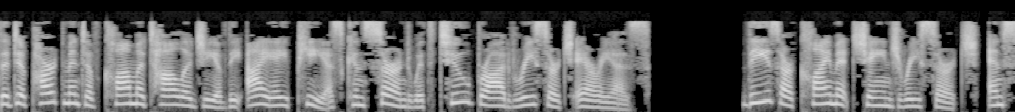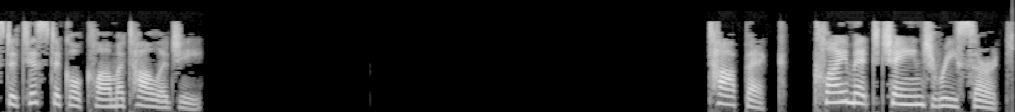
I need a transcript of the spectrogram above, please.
The Department of Climatology of the IAP is concerned with two broad research areas. These are climate change research, and statistical climatology. Topic. Climate change research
